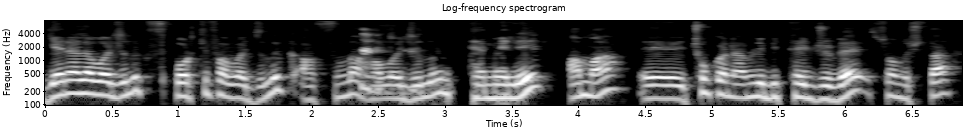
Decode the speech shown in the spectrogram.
genel havacılık, sportif havacılık aslında Tabii havacılığın temeli ama e, çok önemli bir tecrübe. Sonuçta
